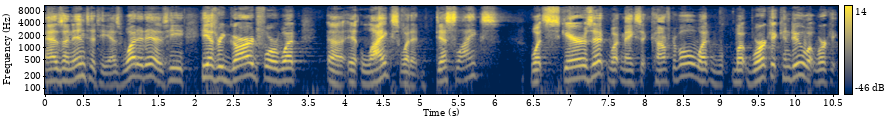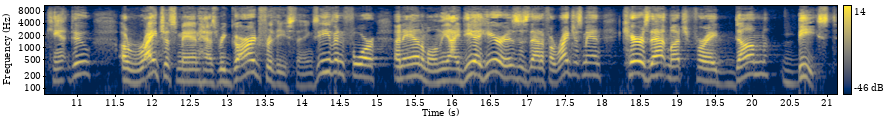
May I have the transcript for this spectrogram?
as an entity, as what it is. He, he has regard for what uh, it likes, what it dislikes, what scares it, what makes it comfortable, what, what work it can do, what work it can't do. A righteous man has regard for these things, even for an animal. And the idea here is, is that if a righteous man cares that much for a dumb beast,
